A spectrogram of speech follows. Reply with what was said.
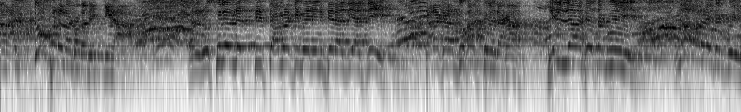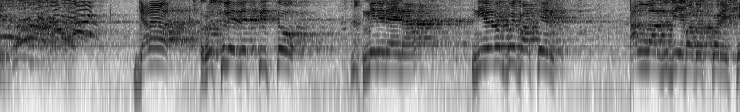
আর আসতেও পারে না কথা ঠিক কিনা। তাহলে রসুলের নেতৃত্ব আমরা কি মেনে নিতে রাজি আছি? কারা কারা দুহাত তুলে দেখা লিল্লাহে তাকবীর, নারায়ে তাকবীর। যারা রসুলের নেতৃত্ব মেনে নেয় না, নিরানব্বই পার্সেন্ট আল্লাহর যদি এবাদত করে সে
